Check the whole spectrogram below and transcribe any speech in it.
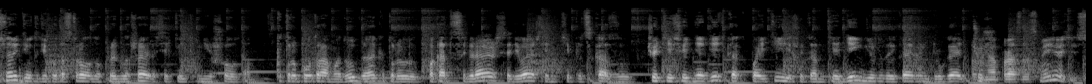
смотрите, вот этих вот астрологов приглашают всякие утренние шоу там, которые по утрам идут, да, которые, пока ты собираешься, одеваешься, они тебе предсказывают, что тебе сегодня одеть, как пойти, и что там тебе деньги ждут, и какая-нибудь другая Вы чушь. напрасно смеетесь.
